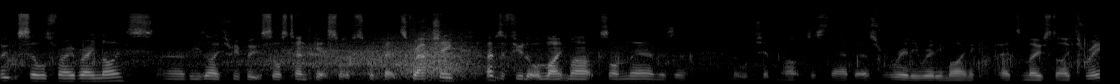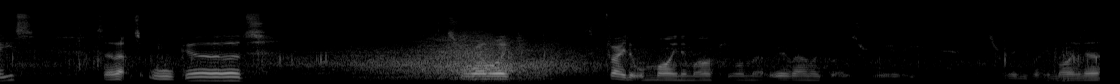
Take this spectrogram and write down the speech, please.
Boot sills very very nice. Uh, these i3 boot sills tend to get sort of a bit scratchy. There's a few little light marks on there, and there's a little chip mark just there, but it's really really minor compared to most i3s. So that's all good. This rear alloy, it's very little minor marking on that rear alloy, but it's really, it's really very minor.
